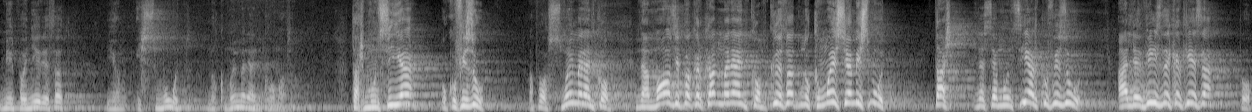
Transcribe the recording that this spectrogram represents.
Mirëpo njeri thotë, jam i smut, nuk muj me nejt n'komë. Tash mundësia u kufizu. Apo s'muj me nejt n'komë. Namazi po kërkon me nejt n'komë. Ky thotë nuk muj se jam i smut. Tash nëse mundësia është kufizu, a lëviz dhe kërkesa? Po.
